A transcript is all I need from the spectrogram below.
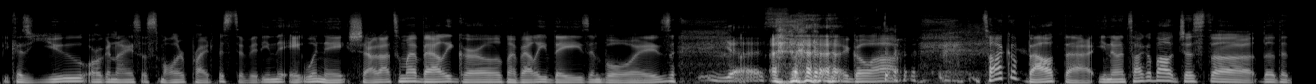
because you organize a smaller Pride festivity in the 818. Shout out to my Valley girls, my Valley days and boys. Yes. Go off. talk about that, you know, and talk about just the, the, the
